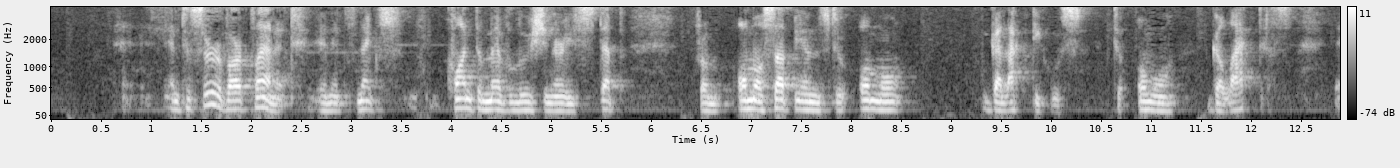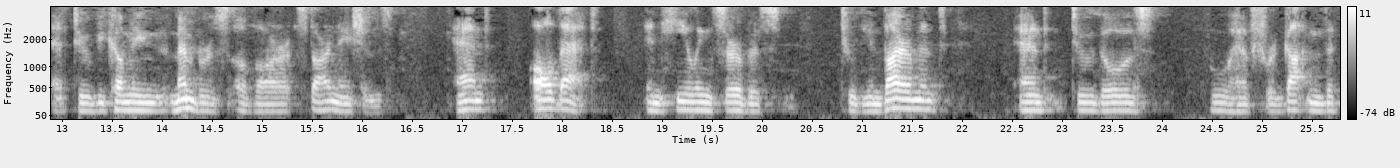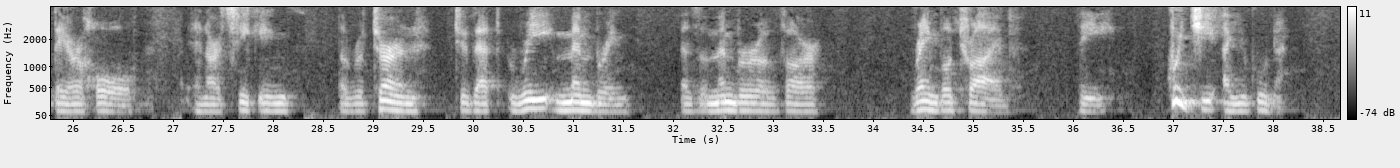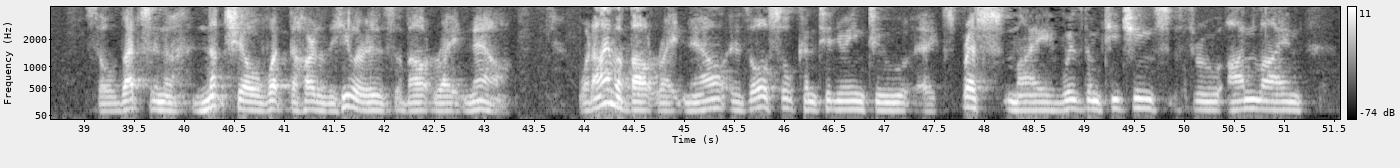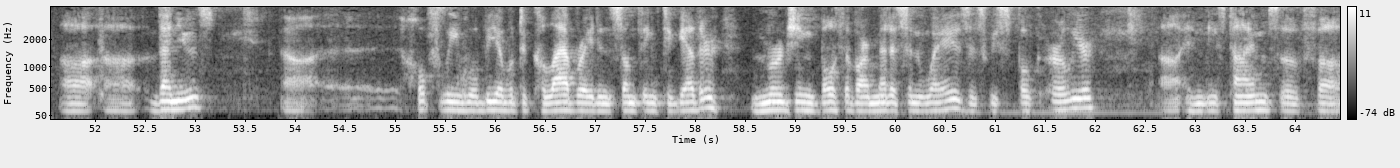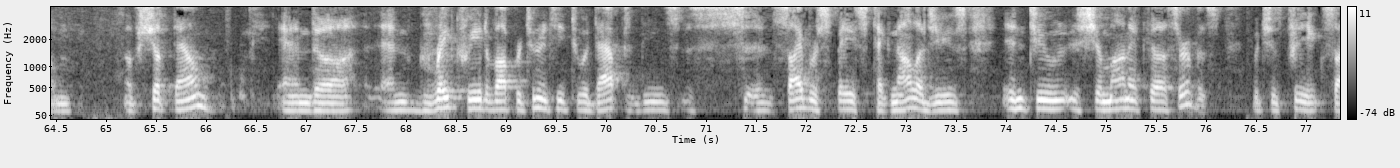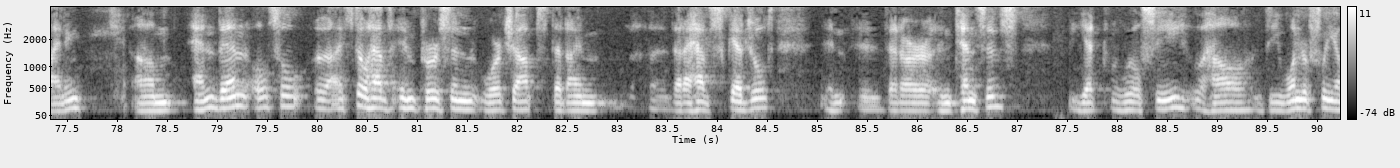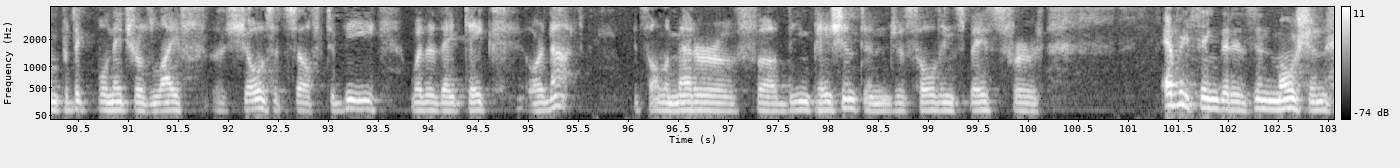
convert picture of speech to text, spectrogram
and to serve our planet in its next quantum evolutionary step from Homo sapiens to Homo galacticus to Homo galactus, and to becoming members of our star nations, and all that in healing service to the environment and to those who have forgotten that they are whole and are seeking a return to that remembering as a member of our rainbow tribe, the Kuichi Ayukuna. So that's in a nutshell what the heart of the healer is about right now. What I'm about right now is also continuing to express my wisdom teachings through online uh, uh, venues. Uh, hopefully, we'll be able to collaborate in something together, merging both of our medicine ways, as we spoke earlier, uh, in these times of, um, of shutdown and uh, and great creative opportunity to adapt these cyberspace technologies into shamanic uh, service, which is pretty exciting. Um, and then also, uh, I still have in-person workshops that I'm uh, that I have scheduled, in, that are intensives. Yet we'll see how the wonderfully unpredictable nature of life uh, shows itself to be, whether they take or not. It's all a matter of uh, being patient and just holding space for everything that is in motion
